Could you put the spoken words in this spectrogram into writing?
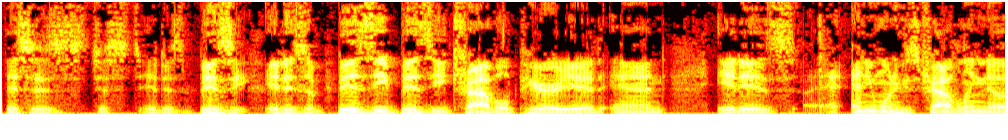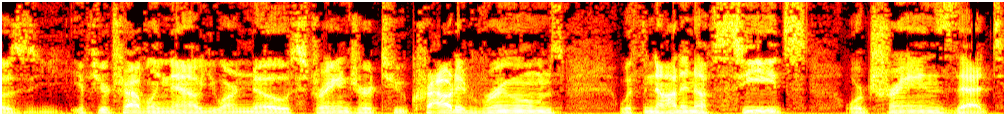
this is just it is busy. It is a busy, busy travel period, and it is anyone who's traveling knows if you're traveling now, you are no stranger to crowded rooms with not enough seats or trains that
